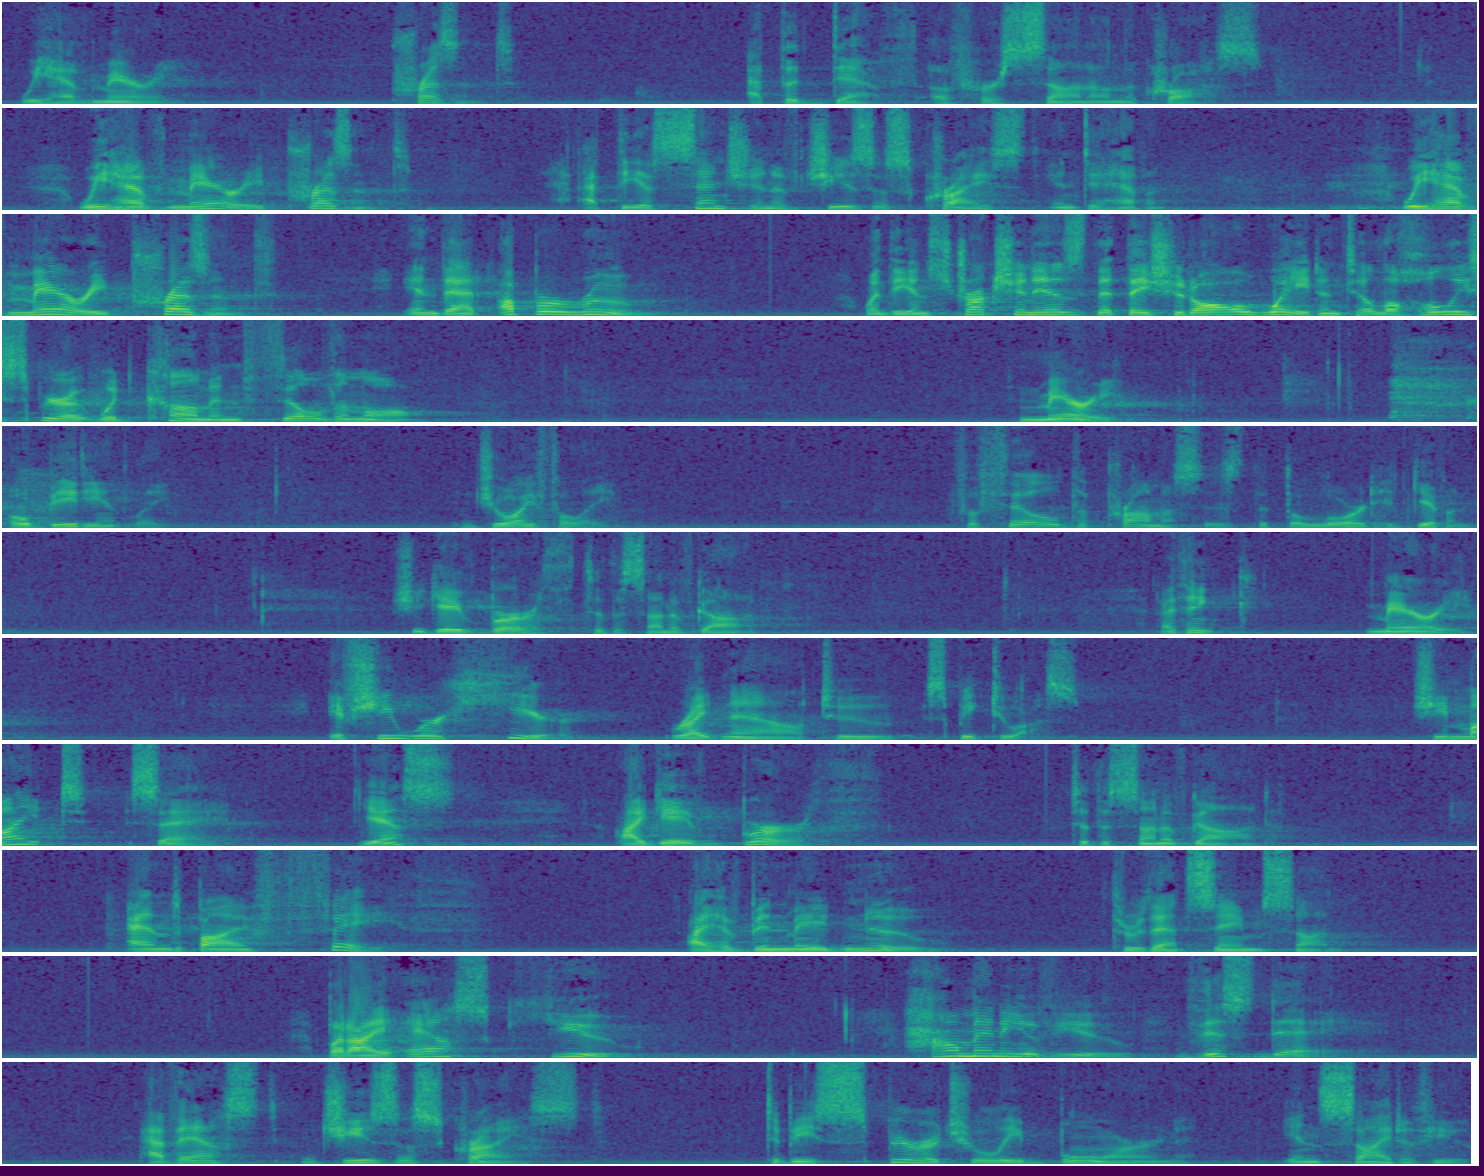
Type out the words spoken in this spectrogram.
We have Mary present at the death of her Son on the cross. We have Mary present at the ascension of Jesus Christ into heaven. We have Mary present in that upper room when the instruction is that they should all wait until the Holy Spirit would come and fill them all. And Mary, obediently, joyfully, fulfilled the promises that the Lord had given. She gave birth to the Son of God. I think Mary, if she were here right now to speak to us, she might say, Yes, I gave birth to the Son of God. And by faith, I have been made new through that same Son. But I ask you, how many of you this day have asked Jesus Christ to be spiritually born inside of you,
